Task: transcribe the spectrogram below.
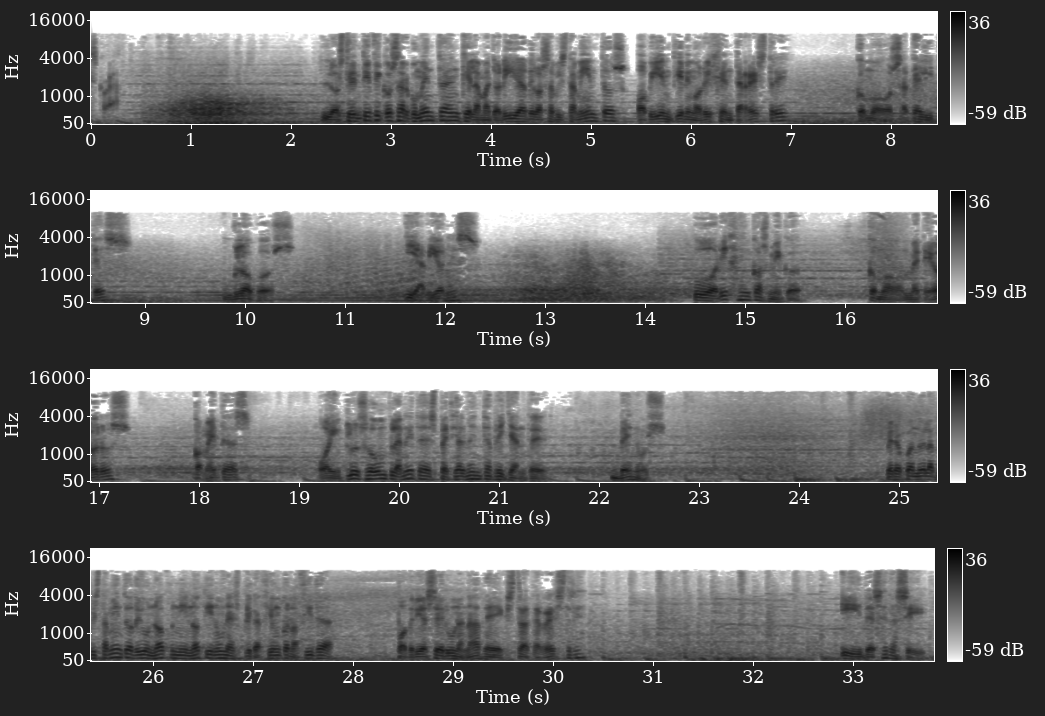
Los científicos argumentan que la mayoría de los avistamientos o bien tienen origen terrestre, como satélites, globos y aviones, u origen cósmico, como meteoros, cometas o incluso un planeta especialmente brillante, Venus. Pero cuando el avistamiento de un ovni no tiene una explicación conocida, ¿Podría ser una nave extraterrestre? Y de ser así,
